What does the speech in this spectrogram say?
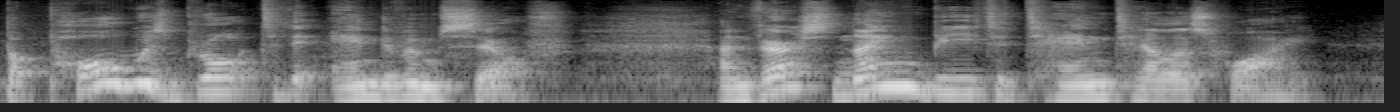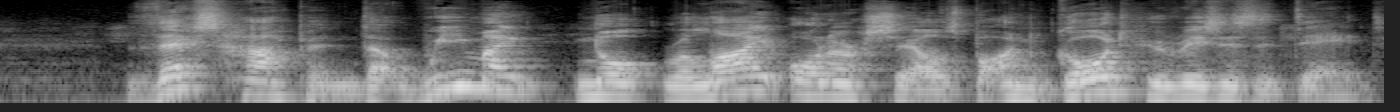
But Paul was brought to the end of himself. And verse 9b to 10 tell us why. This happened that we might not rely on ourselves, but on God who raises the dead.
